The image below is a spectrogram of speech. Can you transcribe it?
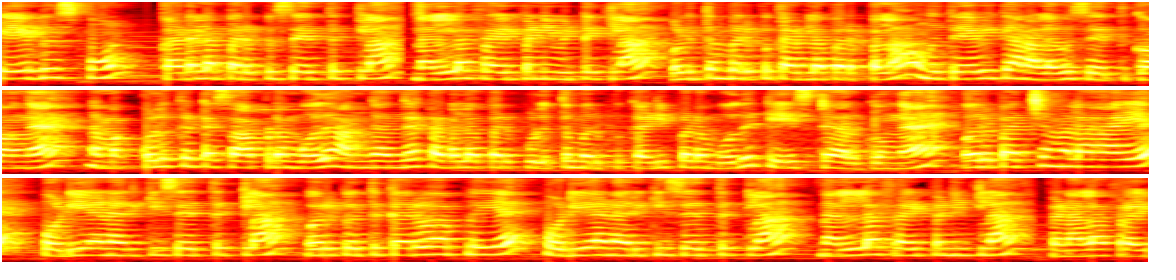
டேபிள் ஸ்பூன் கடலைப்பருப்பு சேர்த்துக்கலாம். நல்லா ஃப்ரை பண்ணி விட்டுக்கலாம். உளுத்தம்பருப்பு கடலைப்பருப்பெல்லாம் உங்க தேவைக்கான அளவு சேர்த்துக்கோங்க. நம்ம கொழுக்கட்டை சாப்பிடும் போது அங்கங்க கடலைப்பருப்பு உளுத்தம்பருப்பு கடிப்படும் போது டேஸ்டா இருக்குங்க. ஒரு பச்சை மிளகாய பொடியா நறுக்கி சேர்த்துக்கலாம். ஒரு கொத்து கருவேப்பிலைய பொடியா நறுக்கி சேர்த்துக்கலாம். நல்லா ஃப்ரை பண்ணிக்கலாம். இப்ப நல்லா ஃப்ரை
